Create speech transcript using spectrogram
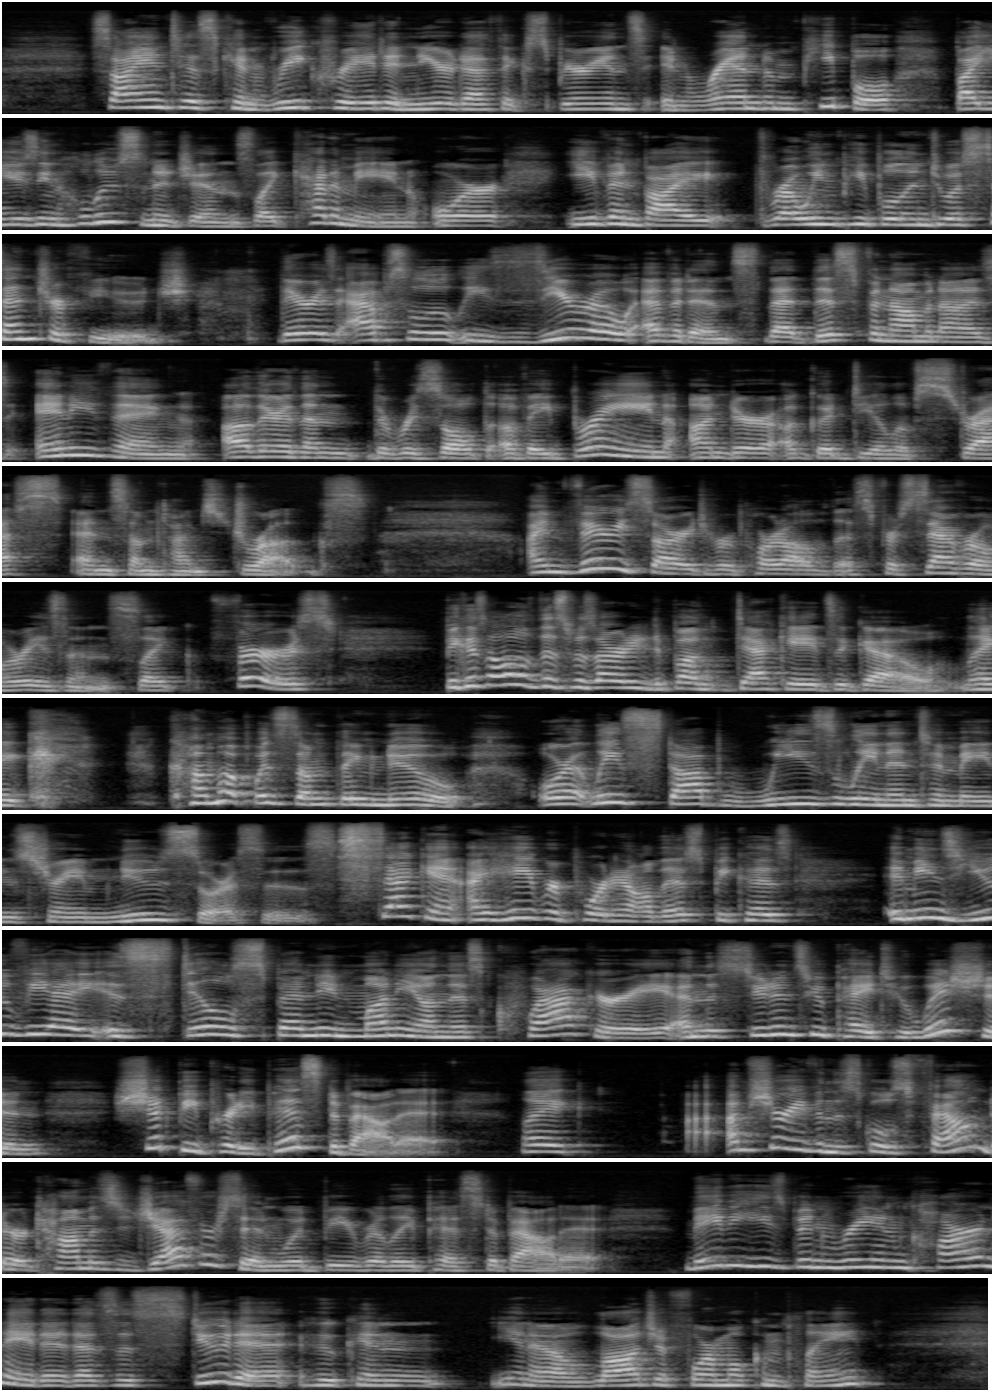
Scientists can recreate a near death experience in random people by using hallucinogens like ketamine or even by throwing people into a centrifuge. There is absolutely zero evidence that this phenomena is anything other than the result of a brain under a good deal of stress and sometimes drugs. I'm very sorry to report all of this for several reasons. Like, first, because all of this was already debunked decades ago. Like, come up with something new, or at least stop weaseling into mainstream news sources. Second, I hate reporting all this because it means UVA is still spending money on this quackery, and the students who pay tuition should be pretty pissed about it. Like, I'm sure even the school's founder, Thomas Jefferson, would be really pissed about it. Maybe he's been reincarnated as a student who can, you know, lodge a formal complaint.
